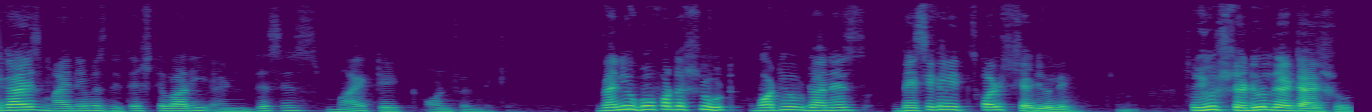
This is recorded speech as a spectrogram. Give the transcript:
guys, my name is Nitesh Tiwari and this is my take on filmmaking. When you go for the shoot, what you've done is basically it's called scheduling. So you schedule the entire shoot.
